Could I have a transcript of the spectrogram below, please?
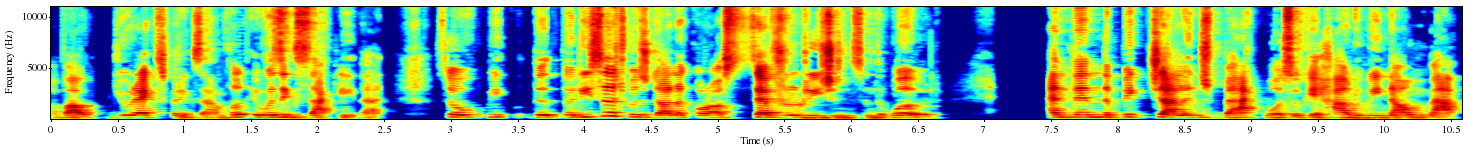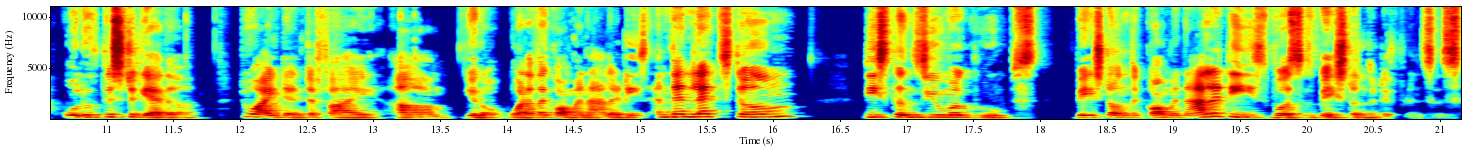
about durex for example it was exactly that. So we the, the research was done across several regions in the world. And then the big challenge back was okay how do we now map all of this together to identify um, you know what are the commonalities and then let's term these consumer groups based on the commonalities versus based on the differences.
